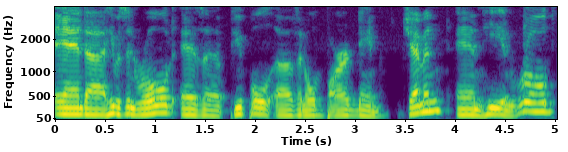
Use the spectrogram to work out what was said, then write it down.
And uh, he was enrolled as a pupil of an old bard named Gemin, and he enrolled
